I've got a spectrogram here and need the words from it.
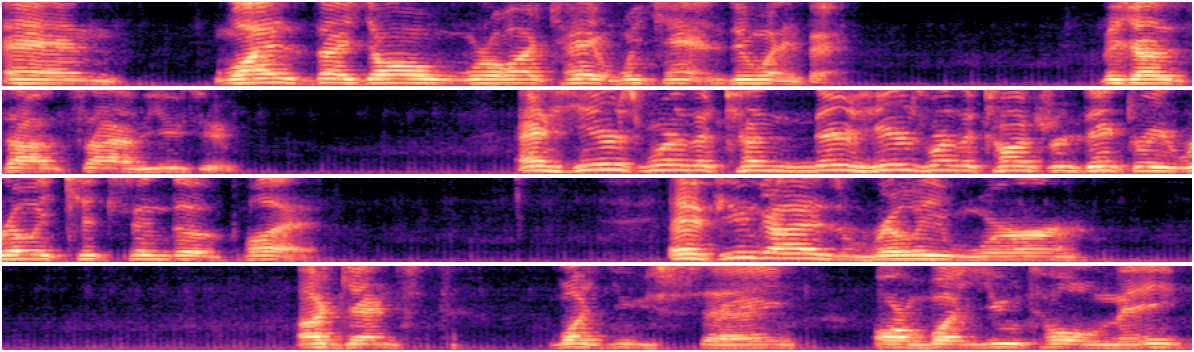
and why is that y'all were like hey we can't do anything? Because it's outside of youtube. And here's where the con- here's where the contradictory really kicks into play. If you guys really were against what you say or what you told me,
